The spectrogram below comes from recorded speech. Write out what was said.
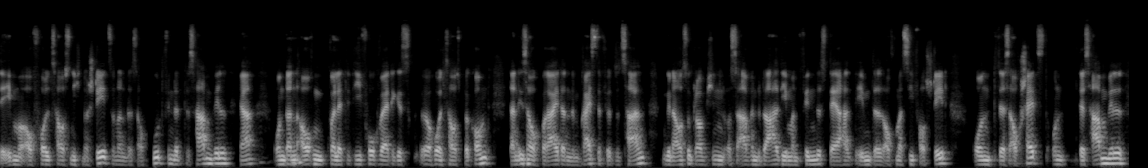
der eben auf Holzhaus nicht nur steht, sondern das auch gut findet, das haben will, ja, und dann auch ein qualitativ hochwertiges äh, Holzhaus bekommt, dann ist er auch bereit, dann den Preis dafür zu zahlen. Und genauso, glaube ich, in den USA, wenn du da halt jemanden findest, der halt eben auf Massivhaus steht und das auch schätzt und das haben will,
